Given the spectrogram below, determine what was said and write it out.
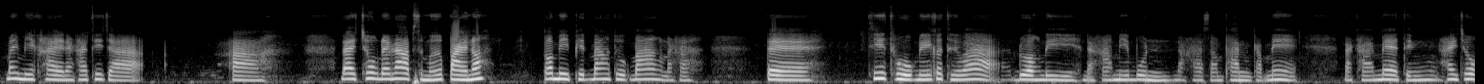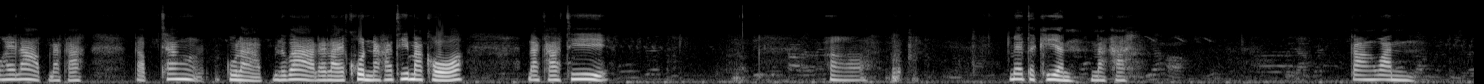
ไม่มีใครนะคะที่จะได้โชคได้ลาบเสมอไปเนาะก็มีผิดบ้างถูกบ้างนะคะ แต่ ที่ถูกนี้ก็ถือว่าดวงดีนะคะ มีบุญนะคะ สัมพันธ์กับแม่นะคะ แม่ถึงให้โชคให้ลาบนะคะ กับช่างกุหลาบหรือว่าหลายๆ คนนะคะ ที่มาขอนะคะที่แม่ตะเคียนนะคะ กลางวัน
